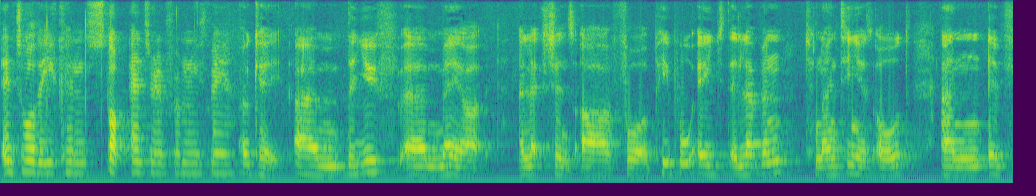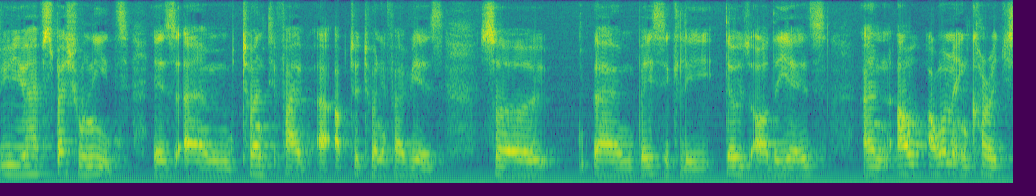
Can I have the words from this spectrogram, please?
until that you can stop entering from youth mayor? Okay, um, the youth uh, mayor elections are for people aged 11 to 19 years old. And if you have special needs is um, 25 uh, up to 25 years. So um, basically those are the years and I'll, i want to encourage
